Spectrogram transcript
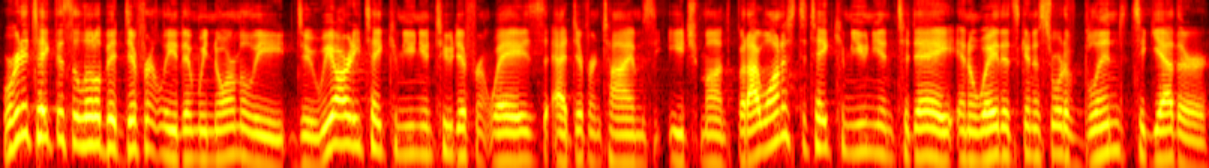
We're going to take this a little bit differently than we normally do. We already take communion two different ways at different times each month, but I want us to take communion today in a way that's going to sort of blend together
